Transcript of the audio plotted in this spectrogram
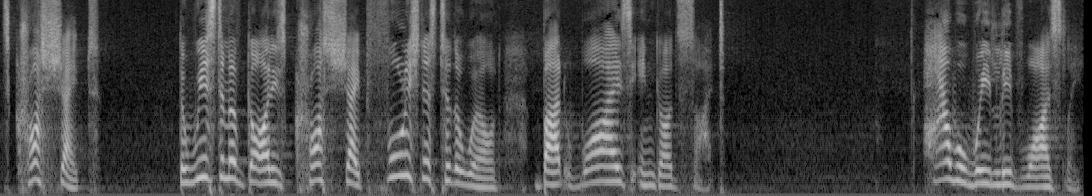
It's cross shaped. The wisdom of God is cross shaped, foolishness to the world, but wise in God's sight. How will we live wisely?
